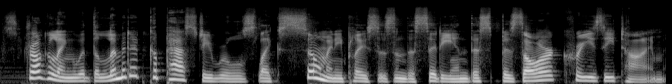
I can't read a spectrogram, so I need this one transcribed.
Struggling with the limited capacity rules, like so many places in the city in this bizarre, crazy time,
